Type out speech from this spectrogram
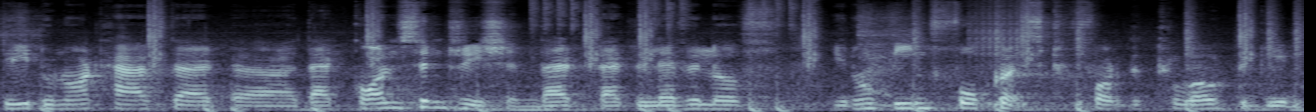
They do not have that uh, that concentration, that that level of you know being focused for the throughout the game,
